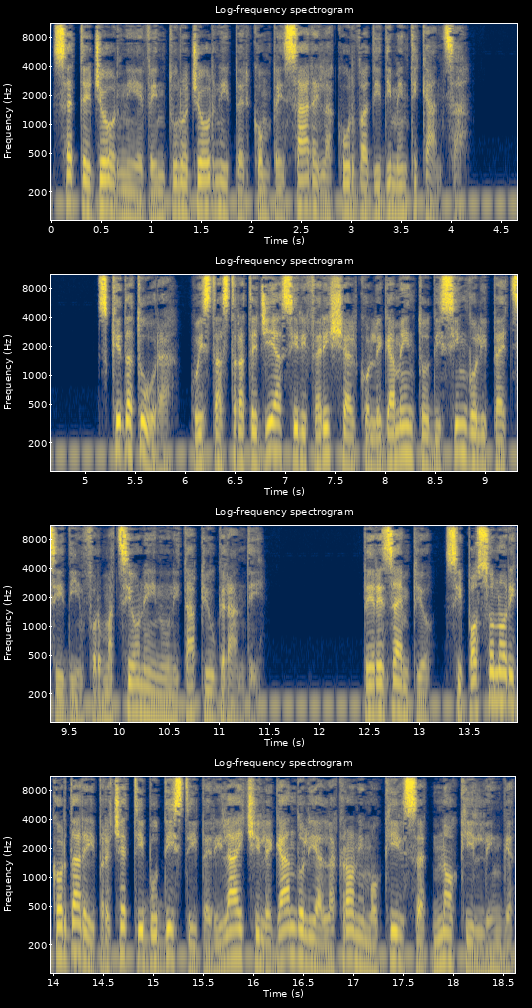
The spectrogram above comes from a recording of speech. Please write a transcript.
sette giorni e 21 giorni per compensare la curva di dimenticanza. Schedatura. Questa strategia si riferisce al collegamento di singoli pezzi di informazione in unità più grandi. Per esempio, si possono ricordare i precetti buddisti per i laici legandoli all'acronimo KILLS, no killing,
